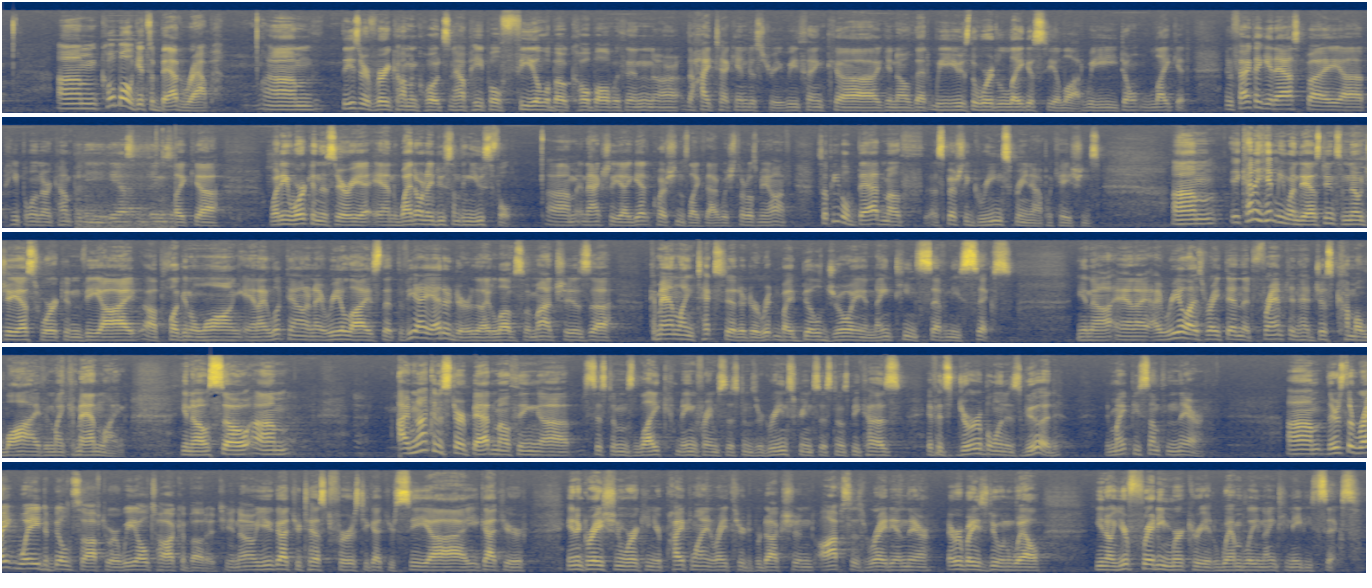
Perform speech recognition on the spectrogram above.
um, COBOL gets a bad rap. Um, these are very common quotes and how people feel about COBOL within uh, the high-tech industry. We think, uh, you know, that we use the word legacy a lot. We don't like it. In fact, I get asked by uh, people in our company, they ask me things like, uh, why do you work in this area and why don't I do something useful? Um, and actually, I get questions like that, which throws me off. So people badmouth, especially green screen applications. Um, it kind of hit me one day. I was doing some Node.js work in VI, uh, plugging along, and I looked down and I realized that the VI editor that I love so much is a command line text editor written by Bill Joy in 1976. You know, and I, I realized right then that Frampton had just come alive in my command line. You know, so um, I'm not going to start bad mouthing uh, systems like mainframe systems or green screen systems because if it's durable and it's good, there might be something there. Um, there's the right way to build software. We all talk about it. You know, you got your test first, you got your CI, you got your integration working, your pipeline right through to production. Ops is right in there. Everybody's doing well. You know, you're Freddie Mercury at Wembley, 1986.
